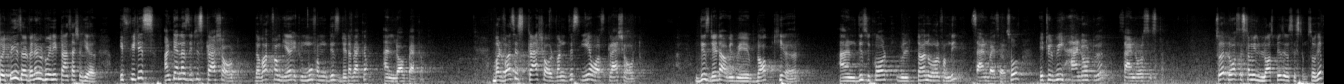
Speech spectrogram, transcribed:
So it means that whenever you do any transaction here, if it is until unless it is crash out, the work from here it will move from this data backup and log backup. But once it's crash out, when this A was crash out, this data will be blocked here and this record will turn over from the standby server. So it will be handed over to the standover system. So that no system will lose place in the system. So okay.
